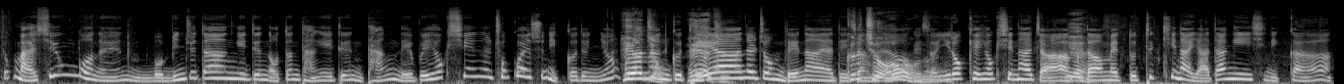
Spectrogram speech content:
조금 아쉬운 거는 뭐 민주당이든 어떤 당이든 당 내부의 혁신을 촉구할 수는 있거든요. 해야죠. 그 해야지. 대안을 좀 내놔야 되잖아요. 그렇죠. 그래서 이렇게 혁신하자. 예. 그다음에 또 특히나 야당이시니까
